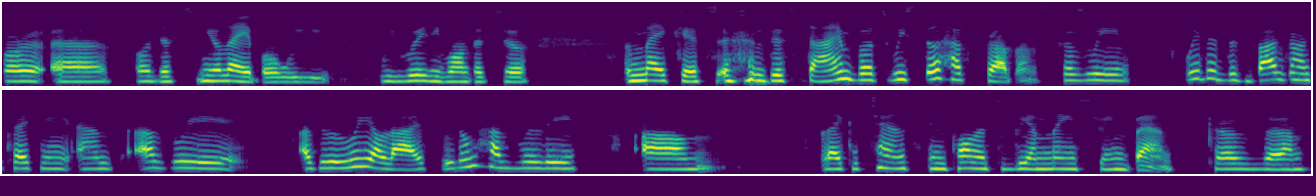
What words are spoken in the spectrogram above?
for uh, for this new label. We we really wanted to make it this time, but we still had problems because we we did this background checking, and as we as we realized, we don't have really um, like a chance in Poland to be a mainstream band because um,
